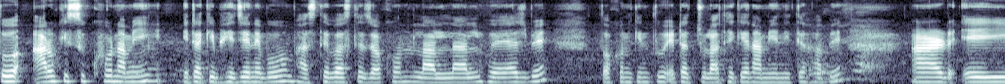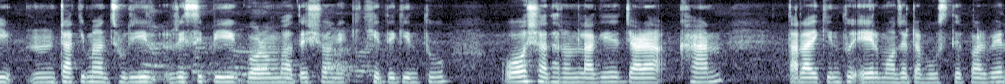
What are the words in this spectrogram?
তো আরও কিছুক্ষণ আমি এটাকে ভেজে নেব। ভাজতে ভাজতে যখন লাল লাল হয়ে আসবে তখন কিন্তু এটা চুলা থেকে নামিয়ে নিতে হবে। আর এই টাকিমা ঝুরির রেসিপি গরম ভাতের সঙ্গে খেতে কিন্তু অসাধারণ লাগে। যারা খান, তারাই কিন্তু এর মজাটা বুঝতে পারবেন।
